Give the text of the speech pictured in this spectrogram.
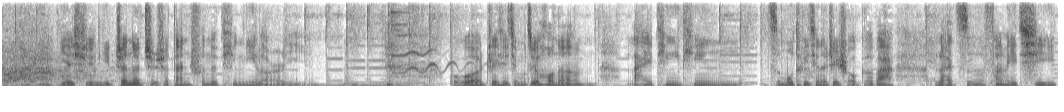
也许你真的只是单纯的听腻了而已。不过这期节目最后呢，来听一听子木推荐的这首歌吧，来自范玮琪《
